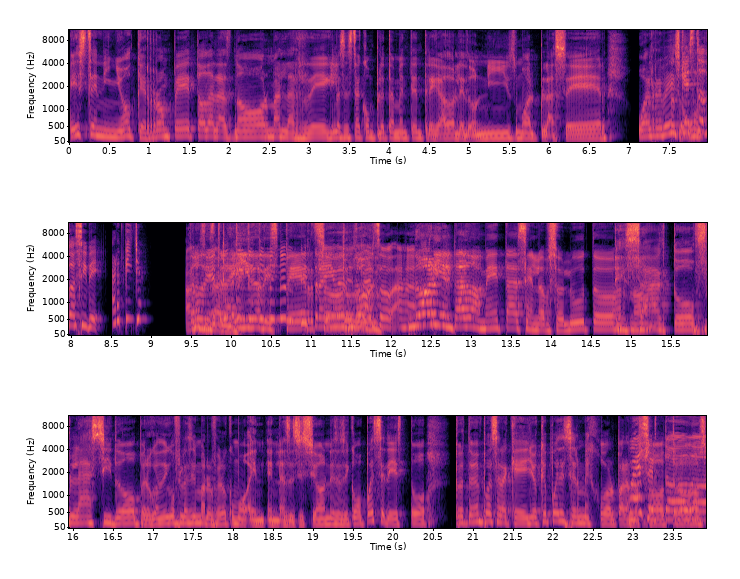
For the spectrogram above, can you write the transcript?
este niño que rompe todas las normas, las reglas, está completamente entregado al hedonismo, al placer o al revés. Porque es todo así de ardilla. Todo distraído, disperso, no, orientado a metas en lo absoluto. Exacto, flácido, pero cuando digo flácido me refiero como en, las decisiones, así como puede ser esto, pero también puede ser aquello, ¿qué puede ser mejor para nosotros?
